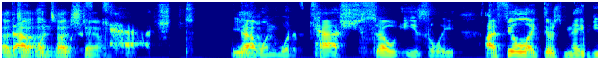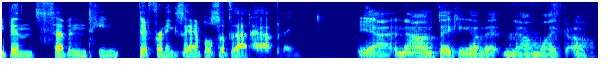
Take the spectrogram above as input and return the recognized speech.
a that a one would've touchdown. cashed Yeah. that one would have cashed so easily i feel like there's maybe been 17 different examples of that happening Yeah, and now I'm thinking of it, and now I'm like, oh,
